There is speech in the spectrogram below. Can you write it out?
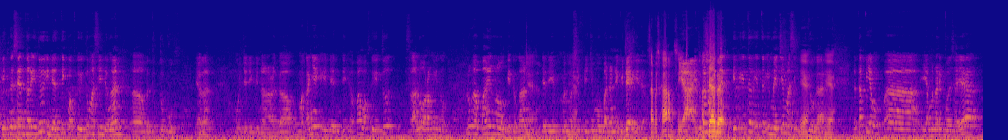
fitness center itu identik waktu itu masih dengan uh, bentuk tubuh ya kan mau jadi binaraga makanya identik apa waktu itu selalu orang itu lu ngapain lo gitu kan Iya. jadi membership di gym mau badannya gede gitu Sampai sekarang sih Ya, itu masih kan ada. Itu itu itu image-nya masih Iya, begitu kan. iya. Tetapi yang eh, yang menarik buat saya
